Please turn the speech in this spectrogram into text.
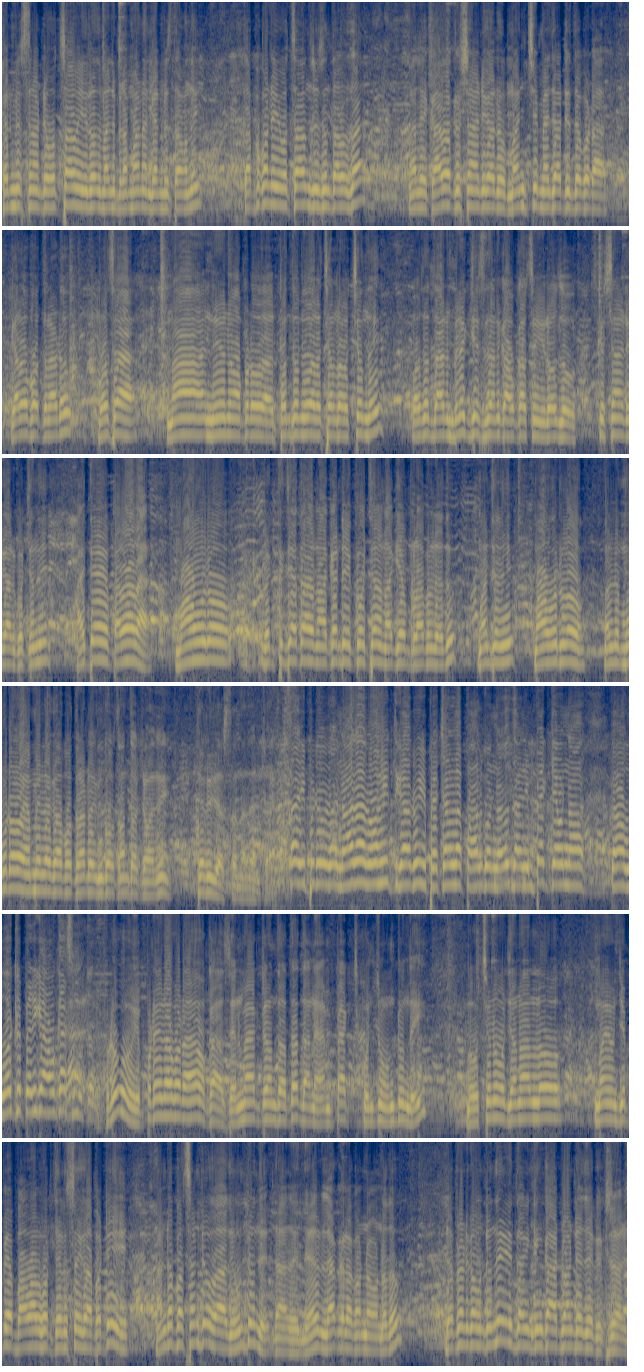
కనిపిస్తున్నట్టు ఉత్సాహం ఈరోజు మళ్ళీ బ్రహ్మాండం కనిపిస్తూ ఉంది. తప్పకుండా ఈ ఉత్సాహం చూసిన తర్వాత మళ్ళీ కావ్య కృష్ణారెడ్డి గారు మంచి మెజార్టీతో కూడా గెలవబోతున్నాడు. బహుశా నా నేను అప్పుడు పంతొమ్మిది వేల చిల్లర వచ్చింది. బహుశా దాన్ని బ్రేక్ చేసేదానికి అవకాశం ఈరోజు కృష్ణారెడ్డి గారికి వచ్చింది. అయితే పర్వాలే మా ఊరు వ్యక్తి చేత నాకంటే ఎక్కువ వచ్చినా నాకేం ప్రాబ్లం లేదు. మంచిది మా ఊర్లో మళ్ళీ మూడవ ఎమ్మెల్యే కాబోతున్నాడు. ఇంకో సంతోషం అని తెలియజేస్తున్నది అంటే. సార్ ఇప్పుడు నారా రోహిత్ గారు ఈ ప్రచారంలో పాల్గొన్నారు. దాని ఇంపాక్ట్ ఏమన్నా ఓట్లు పెరిగే అవకాశం ఉంటుంది? ఇప్పుడు ఎప్పుడైనా కూడా ఒక సినిమా యాక్టర్ అయిన తర్వాత దాని ఇంపాక్ట్ కొంచెం ఉంటుంది. వచ్చిన జనాల్లో మేము చెప్పే భావాలు కూడా తెలుస్తాయి కాబట్టి హండ్రెడ్ పర్సెంట్ అది ఉంటుంది. దాని లేక లేకుండా ఉండదు. డెఫినెట్గా ఉంటుంది. దానికి ఇంకా అడ్వాంటేజ్ సార్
